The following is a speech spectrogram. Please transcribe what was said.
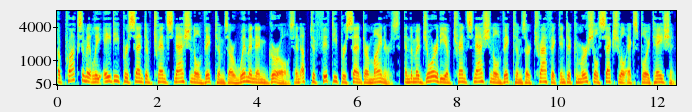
Approximately 80% of transnational victims are women and girls and up to 50% are minors, and the majority of transnational victims are trafficked into commercial sexual exploitation.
